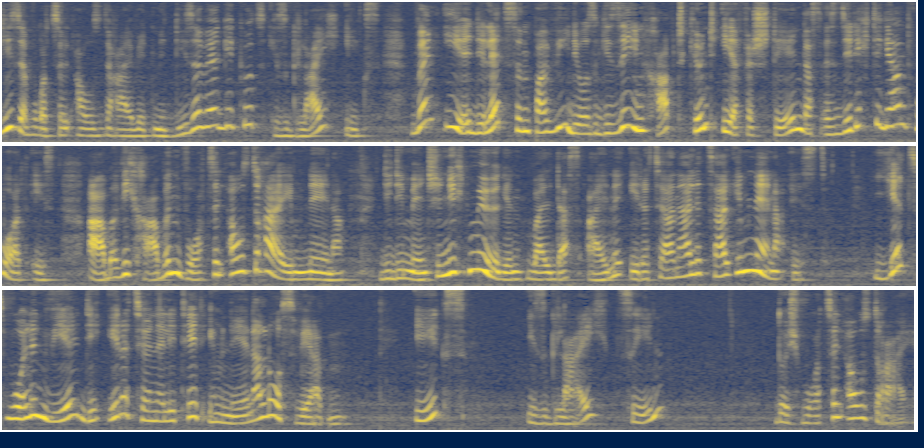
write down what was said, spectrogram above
diese Wurzel aus 3 wird mit dieser weggekürzt, ist gleich x. Wenn ihr die letzten paar Videos gesehen habt, könnt ihr verstehen, dass es die richtige Antwort ist. Aber wir haben Wurzel aus 3 im Nenner, die die Menschen nicht mögen, weil das eine irrationale Zahl im Nenner ist. Jetzt wollen wir die Irrationalität im Nenner loswerden. x ist gleich 10 durch Wurzel aus 3.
